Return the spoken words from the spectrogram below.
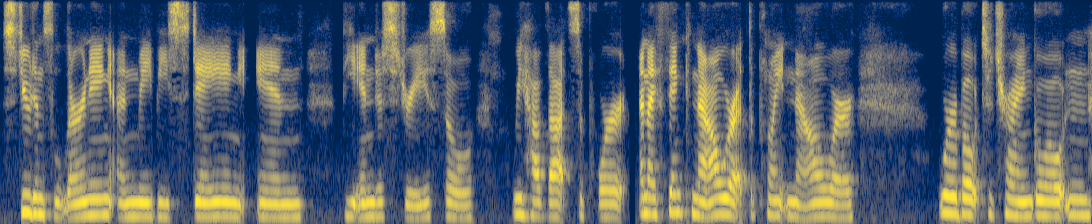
students learning and maybe staying in the industry. So we have that support. And i think now we're at the point now where we're about to try and go out and,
